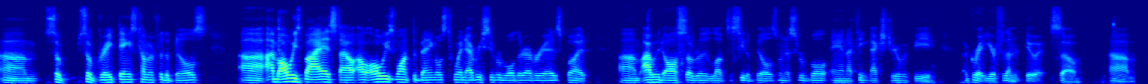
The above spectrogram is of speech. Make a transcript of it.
Um, so so great things coming for the Bills. Uh, I'm always biased. I'll, I'll, always want the Bengals to win every Super Bowl there ever is, but um, I would also really love to see the Bills win a Super Bowl, and I think next year would be a great year for them to do it. So um,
